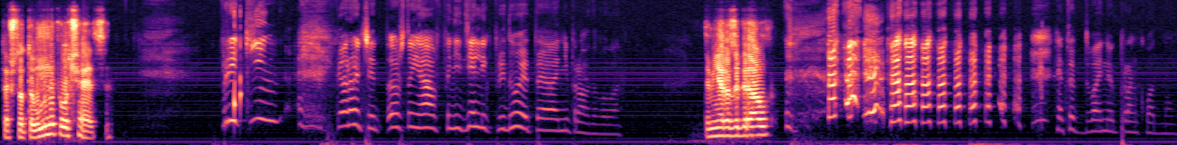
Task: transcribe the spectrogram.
То что, ты умный получается? Прикинь! Короче, то, что я в понедельник приду, это неправда было. Ты меня разыграл? Это двойной пранк в одном.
